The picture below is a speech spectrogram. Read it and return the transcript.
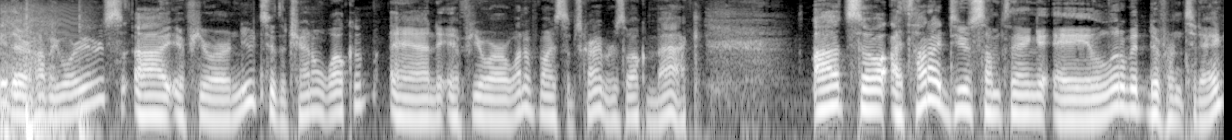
Hey there, Hobby Warriors. Uh, if you're new to the channel, welcome. And if you're one of my subscribers, welcome back. Uh, so I thought I'd do something a little bit different today.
